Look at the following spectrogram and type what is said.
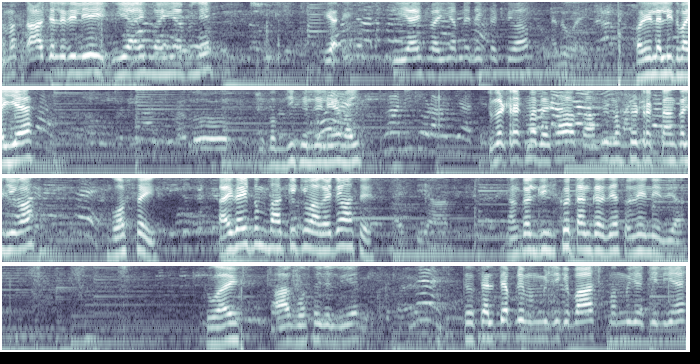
तो मस्त आग जल रही है। ये आयुष भाई है अपने। ये आयुष भाई है अपने देख सकते हो आप। हेलो भाई। और ये ललित भाई है। पबजी खेल रहे हैं भाई। तो मैं ट्रक में बैठा काफ़ी मस्त ट्रक था अंकल जी का। बहुत सही। आई भाई तुम भाग के क्यों आ गए थे वहाँ से? अंकल जी को तंग कर दिया सोने नहीं दिया। तो भाई आग बहुत सही जल रही है। तो चलते अपनी मम्मी जी के पास। मम्मी जी के लिए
